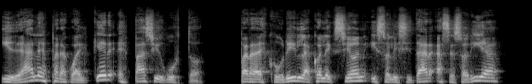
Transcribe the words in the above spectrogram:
ideales para cualquier espacio y gusto. Para descubrir la colección y solicitar asesoría,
